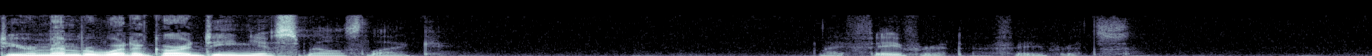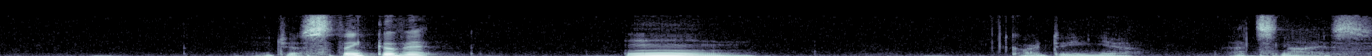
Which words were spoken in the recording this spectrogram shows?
Do you remember what a gardenia smells like? My favorite favorites. You just think of it. Mmm, gardenia. That's nice.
